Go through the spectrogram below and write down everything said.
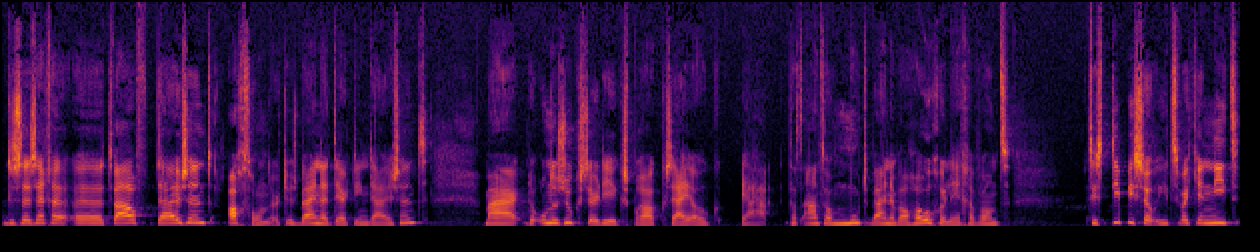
Dus zij zeggen uh, 12.800, dus bijna 13.000. Maar de onderzoekster die ik sprak, zei ook... ja, dat aantal moet bijna wel hoger liggen, want het is typisch zoiets wat je niet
